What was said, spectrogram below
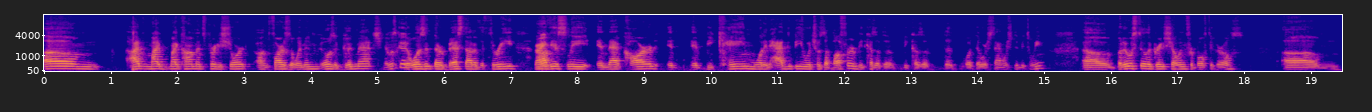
Um, I my my comments pretty short on as far as the women. It was a good match. It was good. It wasn't their best out of the three. Right. Obviously, in that card, it it became what it had to be, which was a buffer because of the because of the what they were sandwiched in between. Um, but it was still a great showing for both the girls. Um,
